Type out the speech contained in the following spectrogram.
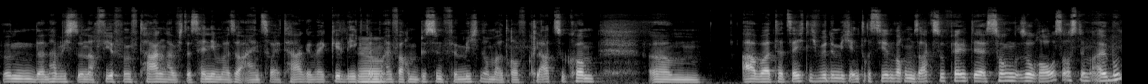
Und dann habe ich so nach vier, fünf Tagen habe ich das Handy mal so ein, zwei Tage weggelegt, ja. um einfach ein bisschen für mich nochmal drauf klarzukommen. Ähm, aber tatsächlich würde mich interessieren, warum sagst du, fällt der Song so raus aus dem Album?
